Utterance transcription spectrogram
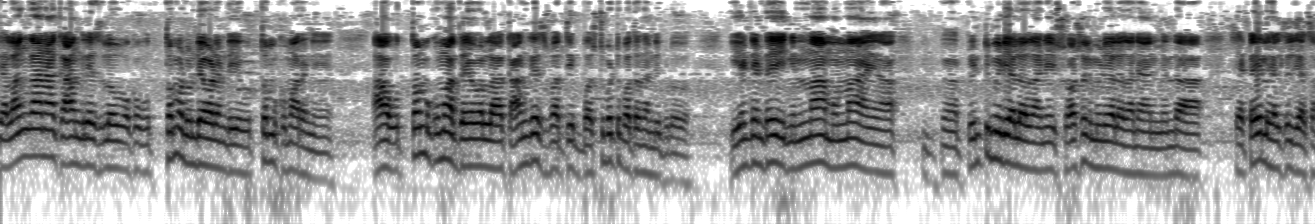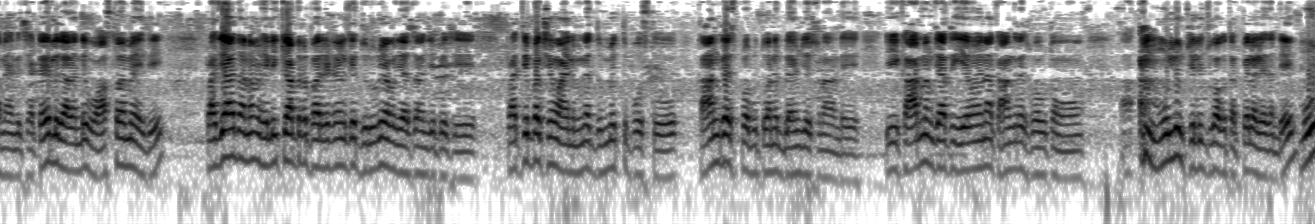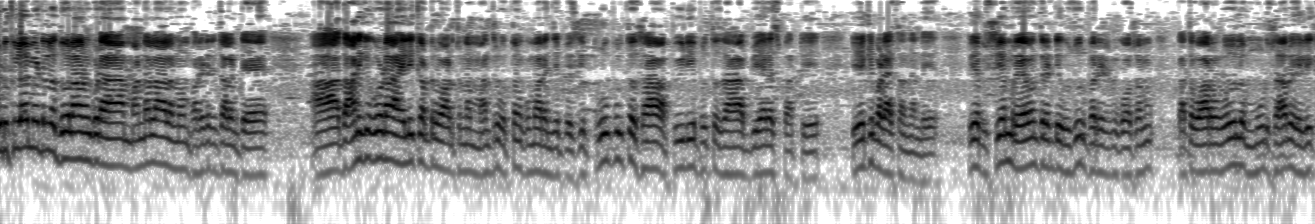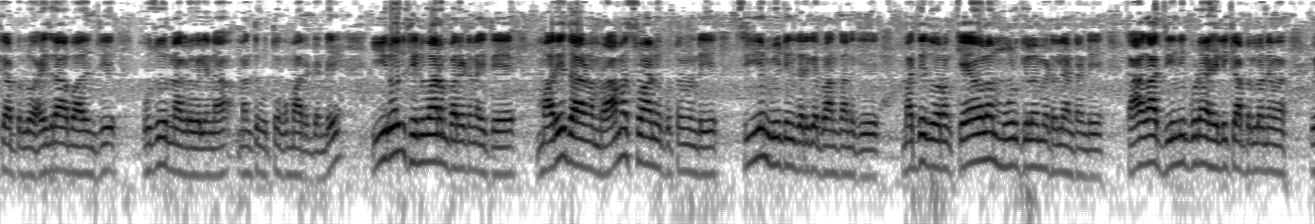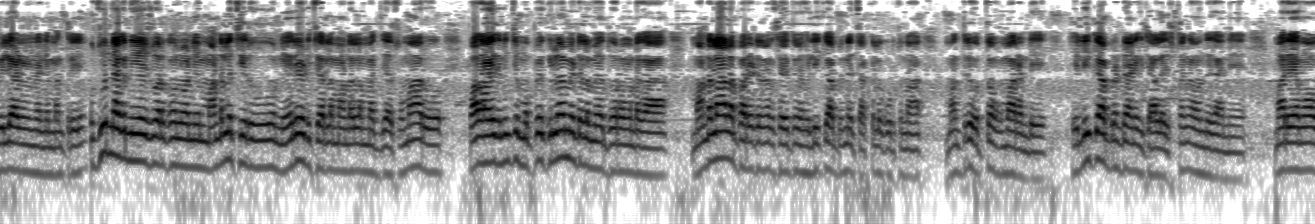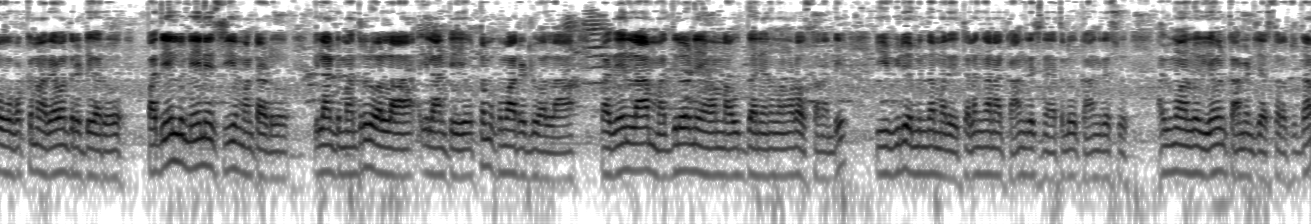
తెలంగాణ కాంగ్రెస్లో ఒక ఉత్తముడు ఉండేవాడండి ఉత్తమ్ కుమార్ అని ఆ ఉత్తమ్ కుమార్ దయ వల్ల కాంగ్రెస్ పార్టీ బస్టు పట్టిపోతుందండి ఇప్పుడు. ఏంటంటే నిన్న మొన్న ఆయన ప్రింట్ మీడియాలో కానీ సోషల్ మీడియాలో కానీ ఆయన మీద సెటైర్లు హెల్తలు చేస్తున్నాయండి. సెటైర్లు కాదండి వాస్తవమే ఇది. ప్రజాధనం హెలికాప్టర్ పర్యటనలకే దుర్వినియోగం చేస్తానని చెప్పేసి ప్రతిపక్షం ఆయన మీద దుమ్మెత్తి పోస్తూ కాంగ్రెస్ ప్రభుత్వాన్ని బ్లేమ్ చేస్తున్నారండి. ఈ కారణం చేత ఏమైనా కాంగ్రెస్ ప్రభుత్వం మూల్యం చెల్లించుకోక తప్పేలా లేదండి. మూడు కిలోమీటర్ల దూరాన్ని కూడా మండలాలను పర్యటించాలంటే ఆ దానికి కూడా హెలికాప్టర్ వాడుతున్న మంత్రి ఉత్తమ్ కుమార్ అని చెప్పేసి ప్రూఫ్లతో సహా పీడీఎఫ్లతో సహా బీఆర్ఎస్ పార్టీ ఏకిపడేస్తుందండి. రేపు సీఎం రేవంత్ రెడ్డి హుజూర్ పర్యటన కోసం గత వారం రోజుల్లో మూడు సార్లు హెలికాప్టర్లు హైదరాబాద్ నుంచి హుజూర్ నగర్ వెళ్ళిన మంత్రి ఉత్తమ్ కుమార్ రెడ్డి అండి. ఈ రోజు శనివారం పర్యటన అయితే మరీ దారుణం. రామస్వామి గుట్ట నుండి సీఎం మీటింగ్ జరిగే ప్రాంతానికి మధ్య దూరం కేవలం మూడు కిలోమీటర్లు అంటండి. కాగా దీనికి కూడా హెలికాప్టర్లోనే వెళ్ళాడనండి మంత్రి. హుజూర్ నగర్ నియోజకవర్గంలోని మండల చెరువు నేరేడు చెర్ల మండలం మధ్య సుమారు పదహైదు నుంచి ముప్పై కిలోమీటర్ల మీద దూరం ఉండగా మండలాల పర్యటనకు సైతం హెలికాప్టర్నే చక్కలు కొడుతున్న మంత్రి ఉత్తమ్ కుమార్ అండి. హెలికాప్టర్ అంటే ఆయనకి చాలా ఇష్టంగా ఉంది కానీ మరేమో ఒక పక్క మన రేవంత్ రెడ్డి గారు పదేళ్ళు నేనే సీఎం అంటాడు. ఇలాంటి మంత్రుల వల్ల ఇలాంటి ఉత్తమ్ కుమార్ రెడ్డి వల్ల పదేళ్ళ మధ్యలోనే ఏమన్నా అవుద్దా అని అనుమానం కూడా వస్తానండి ఈ వీడియో మీద మరి తెలంగాణ కాంగ్రెస్ నేతలు కాంగ్రెస్ అభిమానులు ఏమని కామెంట్ చేస్తారో చూద్దాం.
